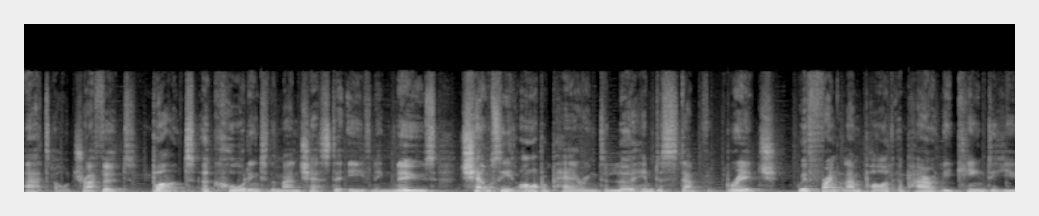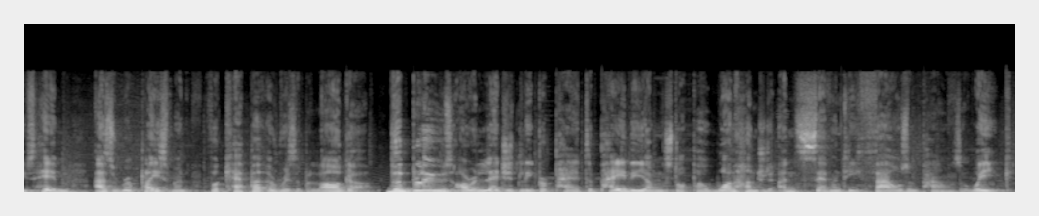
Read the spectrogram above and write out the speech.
at Old Trafford. But according to the Manchester Evening News, Chelsea are preparing to lure him to Stamford Bridge with Frank Lampard apparently keen to use him as a replacement for Kepa Arrizabalaga. The Blues are allegedly prepared to pay the young stopper £170,000 a week,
